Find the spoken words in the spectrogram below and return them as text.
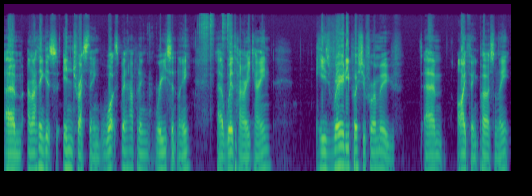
Um, and I think it's interesting what's been happening recently uh, with Harry Kane. He's really pushing for a move. Um, I think personally,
